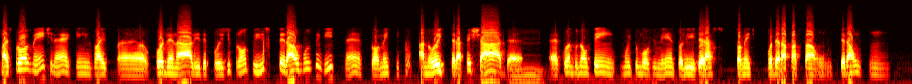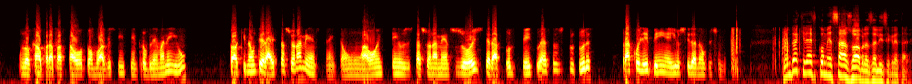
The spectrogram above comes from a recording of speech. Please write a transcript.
mas provavelmente, né, quem vai uh, coordenar ali depois de pronto isso terá alguns limites, né, provavelmente a noite será fechada, hum. uh, quando não tem muito movimento ali, terá somente poderá passar um, terá um, um, um, local para passar o automóvel sim, sem problema nenhum, só que não terá estacionamento, né, então aonde tem os estacionamentos hoje, será tudo feito essas estruturas para acolher bem aí o cidadão cristiano. Quando é que deve começar as obras ali, secretário?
